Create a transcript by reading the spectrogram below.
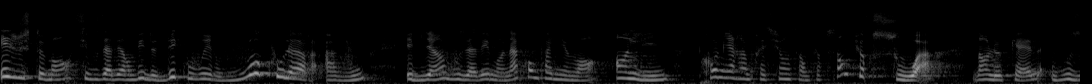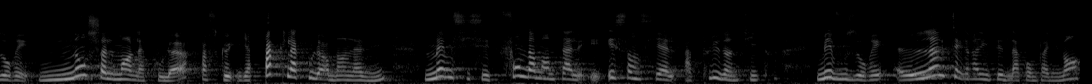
Et justement, si vous avez envie de découvrir vos couleurs à vous, eh bien, vous avez mon accompagnement en ligne, première impression 100% pur soie, dans lequel vous aurez non seulement la couleur, parce qu'il n'y a pas que la couleur dans la vie, même si c'est fondamental et essentiel à plus d'un titre, mais vous aurez l'intégralité de l'accompagnement,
